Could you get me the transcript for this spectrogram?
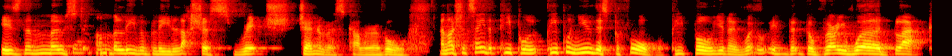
is the most unbelievably luscious, rich, generous color of all. And I should say that people people knew this before. People, you know, the, the very word black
